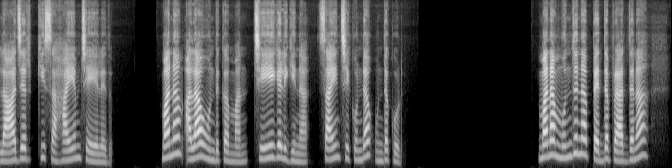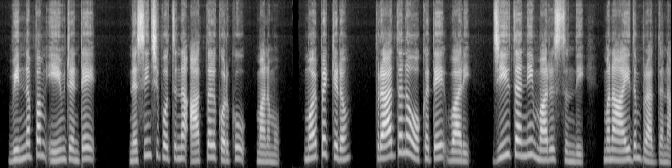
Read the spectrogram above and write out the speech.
లాజర్కి సహాయం చేయలేదు. మనం అలా ఉండక మన్ చేయగలిగిన సాయం చేయకుండా ఉండకూడదు. మన ముందున పెద్ద ప్రార్థన విన్నపం ఏమిటంటే నశించిపోతున్న ఆత్మల కొరకు మనము మొరపెట్టడం ప్రార్థన ఒక్కటే వారి జీవితాన్ని మారుస్తుంది మన ఆయుధం ప్రార్థన.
